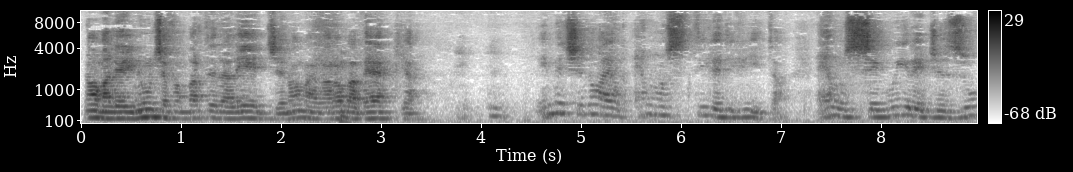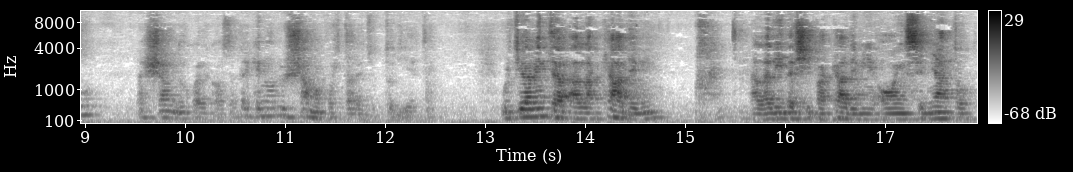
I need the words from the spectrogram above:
No, ma le rinunce fanno parte della legge, no? Ma è una roba vecchia. Invece no, è, è uno stile di vita, è un seguire Gesù lasciando qualcosa, perché non riusciamo a portare tutto dietro. Ultimamente all'Academy, alla Leadership Academy, ho insegnato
